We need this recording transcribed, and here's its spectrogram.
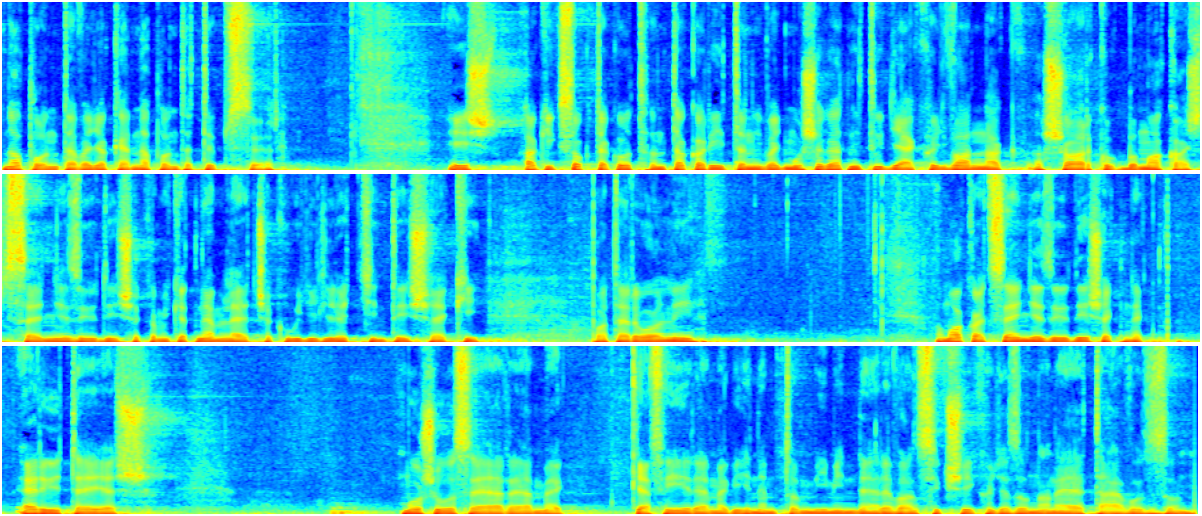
Naponta, vagy akár naponta többször. És akik szoktak otthon takarítani vagy mosogatni, tudják, hogy vannak a sarkokban makacs szennyeződések, amiket nem lehet csak úgy egy löttyintéssel kipaterolni. A makacs szennyeződéseknek erőteljes mosószerre, meg kefére, meg én nem tudom mi mindenre van szükség, hogy azonnan eltávozzon.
